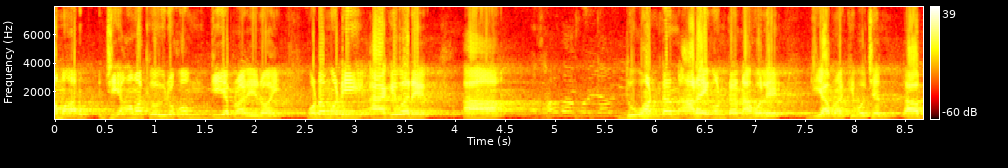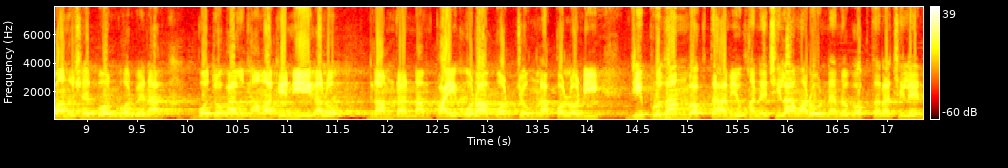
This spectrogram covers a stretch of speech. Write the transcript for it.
আমার যে আমাকে ওই রকম যে আপনার এ নয়, মোটামুটি একেবারে দু ঘণ্টা আড়াই ঘণ্টা না হলে যে আপনার কি বলছেন, তা মানুষের বন ভরবে না। গতকালকে আমাকে নিয়ে গেল গ্রামটার নাম পাইকোরা বর্জংলা কলোনি। যে প্রধান বক্তা, আমি ওখানে ছিলাম আর অন্যান্য বক্তারা ছিলেন।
